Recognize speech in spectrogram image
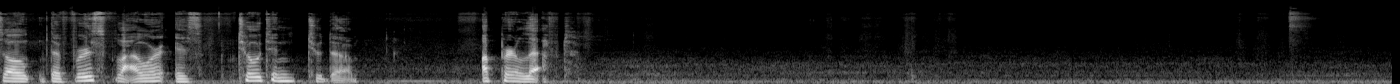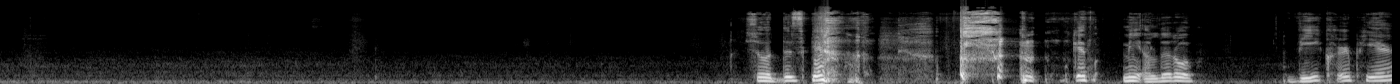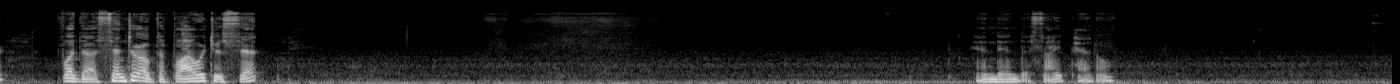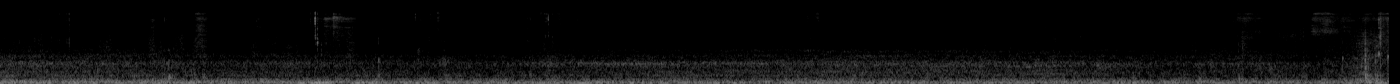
So the first flower is tilting to the upper left. So this give, give me a little V curve here for the center of the flower to sit. And then the side petal.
